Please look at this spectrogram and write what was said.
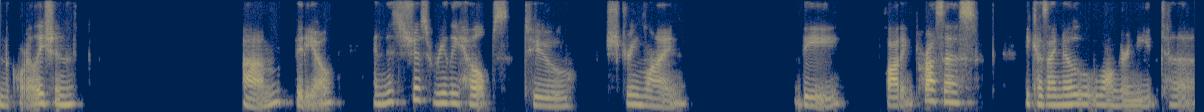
in the correlation um, video. And this just really helps to streamline the plotting process because I no longer need to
